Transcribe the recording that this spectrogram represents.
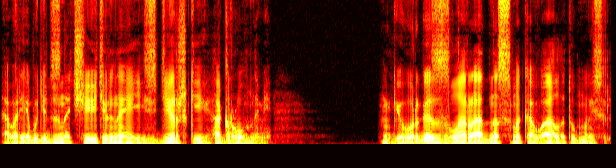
Авария будет значительная, и издержки огромными. Георга злорадно смаковал эту мысль.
